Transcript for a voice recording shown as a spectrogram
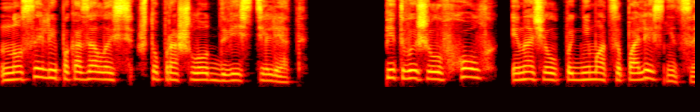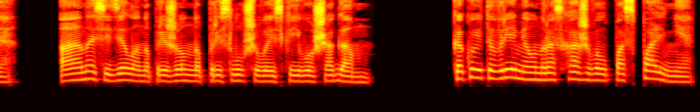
но Селли показалось, что прошло 200 лет. Пит вышел в холл и начал подниматься по лестнице, а она сидела напряженно прислушиваясь к его шагам. Какое-то время он расхаживал по спальне,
